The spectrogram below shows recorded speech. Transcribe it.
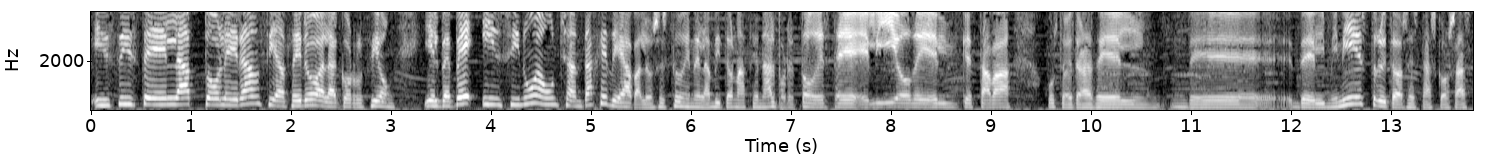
insiste en la tolerancia cero a la corrupción. Y el PP insinúa un chantaje de Ábalos. Esto en el ámbito nacional, por todo este lío del que estaba justo detrás del, de- del ministro y todas estas cosas.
